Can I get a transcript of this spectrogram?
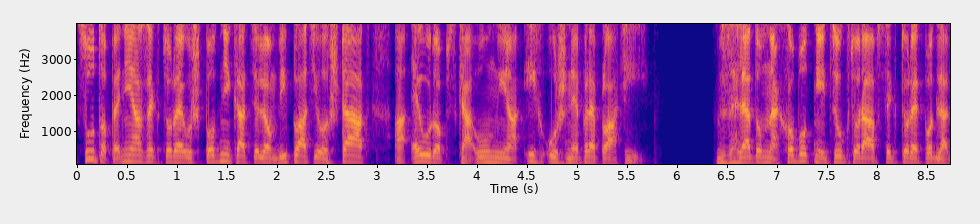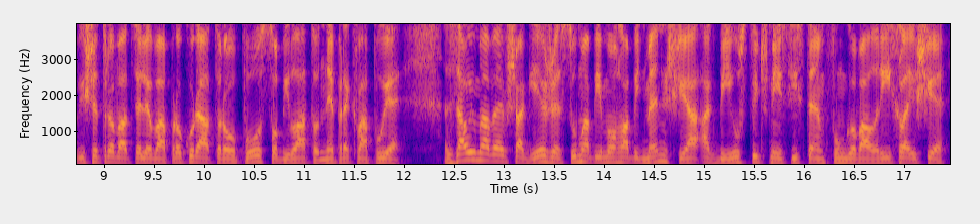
Sú to peniaze, ktoré už podnikateľom vyplatil štát a Európska únia ich už nepreplatí. Vzhľadom na chobotnicu, ktorá v sektore podľa vyšetrovateľov a prokurátorov pôsobila, to neprekvapuje. Zaujímavé však je, že suma by mohla byť menšia, ak by justičný systém fungoval rýchlejšie.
